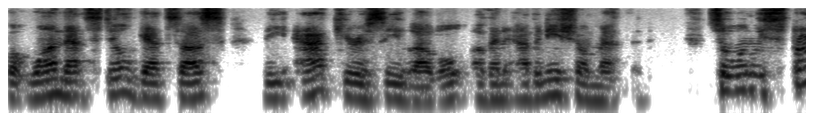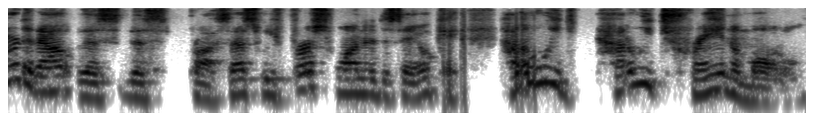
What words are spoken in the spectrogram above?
but one that still gets us the accuracy level of an ab initio method. So when we started out this this process, we first wanted to say, okay, how do we how do we train a model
